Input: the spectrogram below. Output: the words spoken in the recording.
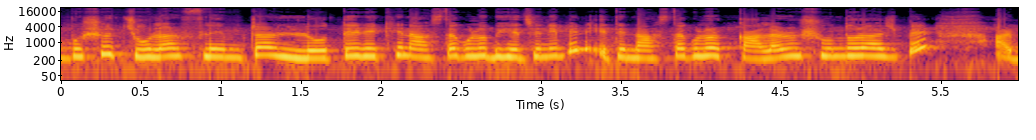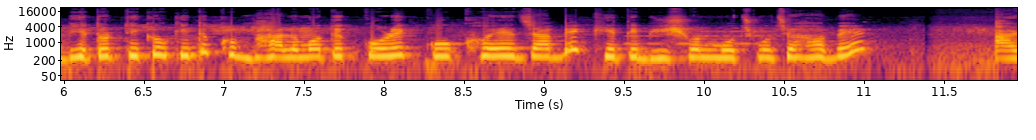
অবশ্যই চুলার ফ্লেমটা লোতে রেখে নাস্তাগুলো ভেজে নেবেন। এতে নাস্তাগুলোর কালারও সুন্দর আসবে আর ভেতর থেকেও কিন্তু খুব ভালো মতো করে কুক হয়ে যাবে। খেতে ভীষণ মুচমুচে হবে। আর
